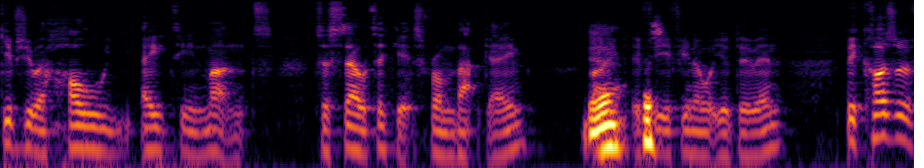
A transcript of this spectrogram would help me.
gives you a whole 18 months to sell tickets from that game, Yeah, right? If you, if you know what you're doing. Because of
